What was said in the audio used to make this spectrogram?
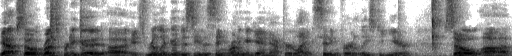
Yeah, so it runs pretty good. Uh, it's really good to see this thing running again after like sitting for at least a year. So uh,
